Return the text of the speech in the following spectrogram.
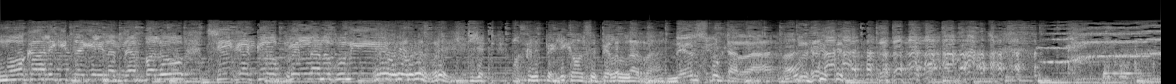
మోకాలికి తగిలిన దెబ్బలు చీకట్లో పిల్లనుకుని. పక్కన పెళ్ళి కావాల్సిన పిల్లలున్నారా? నేర్చుకుంటారా?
